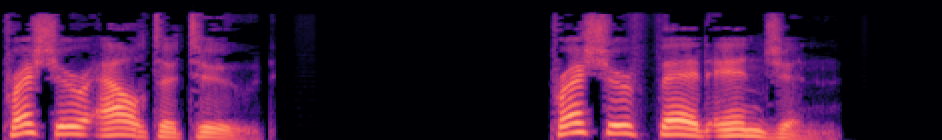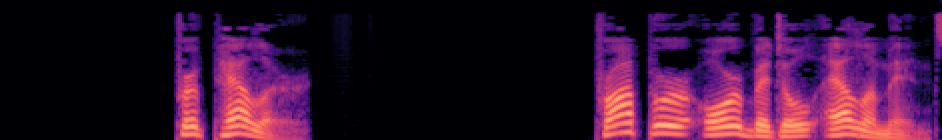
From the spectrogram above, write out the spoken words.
Pressure altitude. Pressure-fed engine. Propeller. Proper orbital elements.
